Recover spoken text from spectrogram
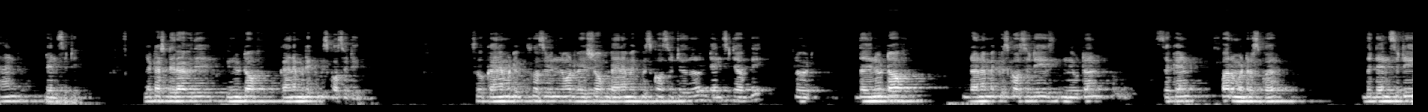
and density. Let us derive the unit of kinematic viscosity. So kinematic viscosity is not ratio of dynamic viscosity to the density of the fluid. The unit of dynamic viscosity is Newton second per meter square. The density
